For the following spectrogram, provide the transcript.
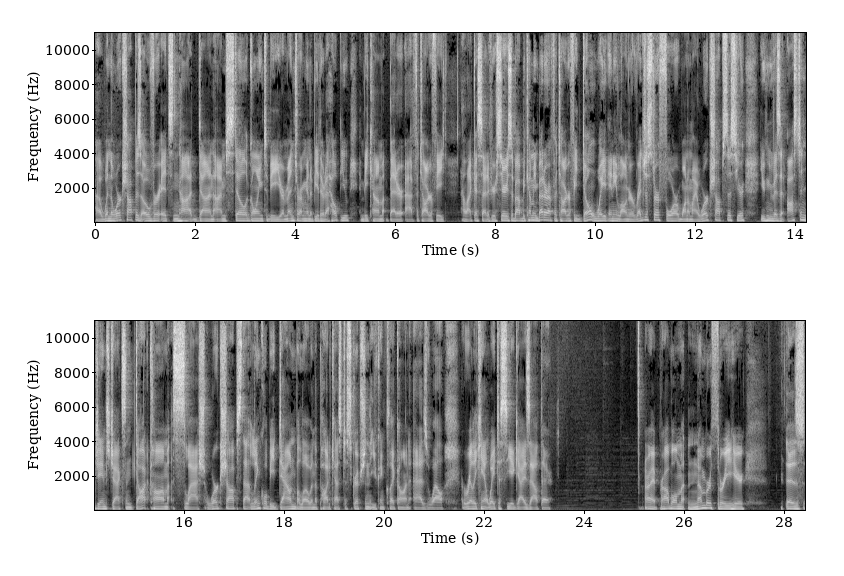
Uh, when the workshop is over, it's not done. I'm still going to be your mentor. I'm going to be there to help you and become better at photography. Now, like I said, if you're serious about becoming better at photography, don't wait any longer. Register for one of my workshops this year. You can visit austinjamesjackson.com slash workshops. That link will be down below in the podcast description that you can click on as well. I really can't wait to see you guys out there. All right, problem number three here is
